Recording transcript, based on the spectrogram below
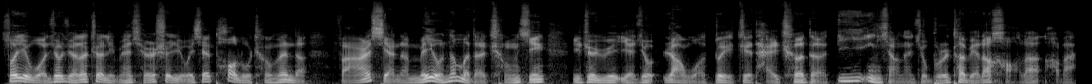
所以我就觉得这里面其实是有一些套路成分的。反而显得没有那么的诚心，以至于也就让我对这台车的第一印象呢就不是特别的好了，好吧。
